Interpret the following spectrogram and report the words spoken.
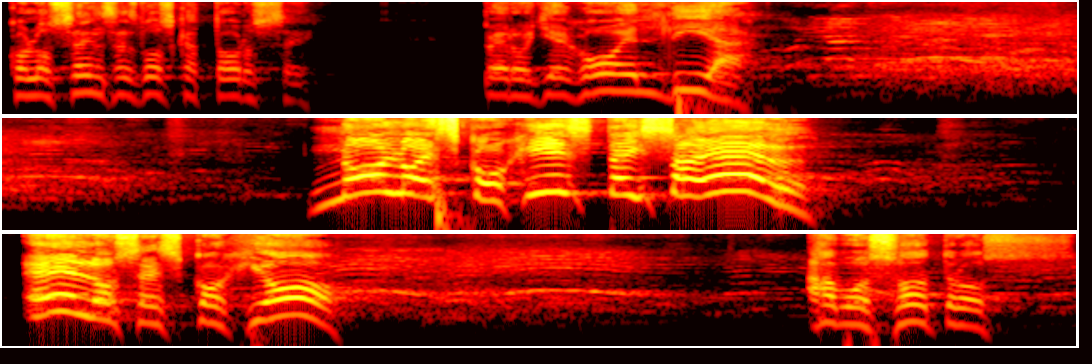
Colosenses 2.14. Pero llegó el día no lo escogiste Israel. Él los escogió. a vosotros.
